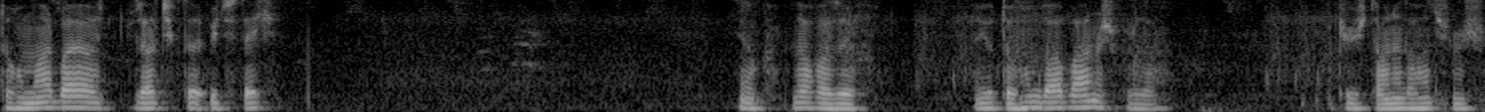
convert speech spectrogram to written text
Tohumlar bayağı güzel çıktı. 3 stek. Yok daha fazla yok. Yok tohum daha varmış burada. 2-3 tane daha düşmüş.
